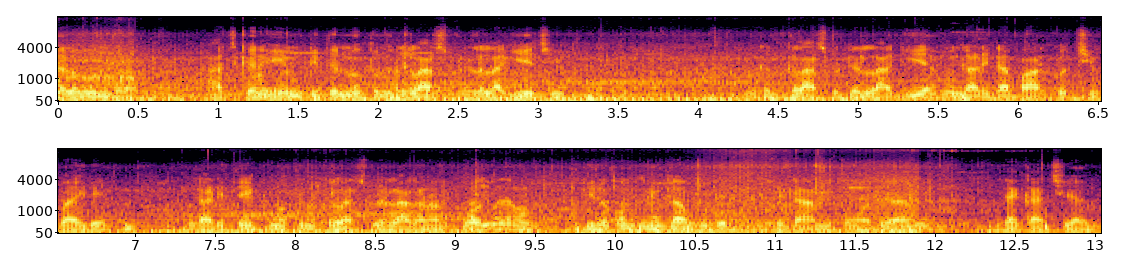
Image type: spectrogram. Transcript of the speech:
হ্যালো বন্ধুরা, আজকের এমটিতে নতুন ক্লাস প্লেট লাগিয়েছি। ক্লাস প্লেটে লাগিয়ে আমি গাড়িটা বার করছি বাইরে। গাড়িতে নতুন ক্লাস প্লেট লাগানোর পর কীরকম পিকআপ উঠে সেটা আমি তোমাদের আমি দেখাচ্ছি আমি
